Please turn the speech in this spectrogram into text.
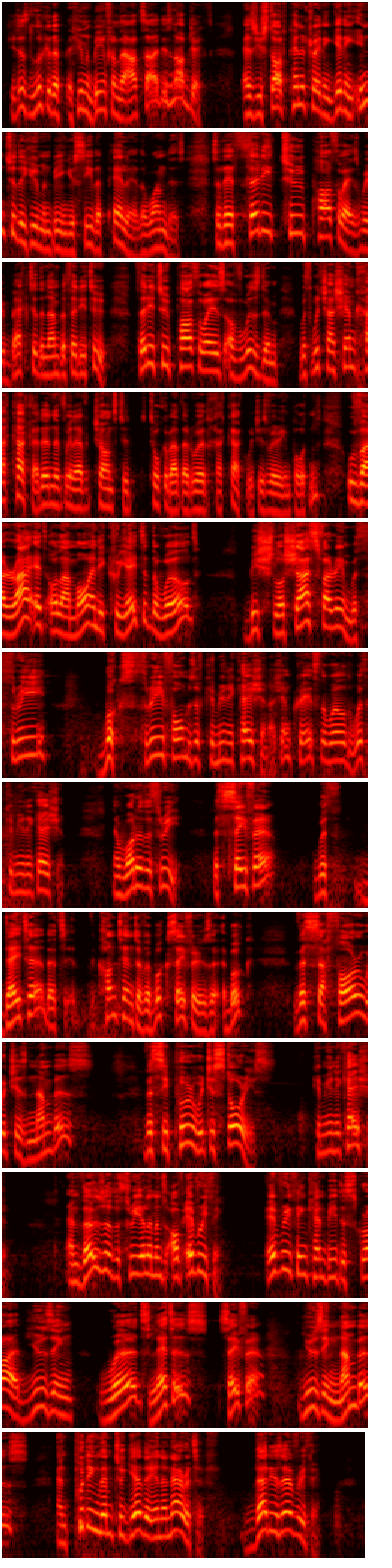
If you just look at a, a human being from the outside, is an object as you start penetrating, getting into the human being, you see the pele, the wonders. So there are 32 pathways. We're back to the number 32. 32 pathways of wisdom with which Hashem chakak. I don't know if we'll have a chance to talk about that word chakak, which is very important. Uvara et olamo, and he created the world bishlosha sfarim, with three books, three forms of communication. Hashem creates the world with communication. And what are the three? The Sefer, with data, that's the content of a book. Sefer is a, a book. The Safor, which is numbers. The Sipur, which is stories, communication. And those are the three elements of everything. Everything can be described using words, letters, Sefer, using numbers, and putting them together in a narrative. That is everything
